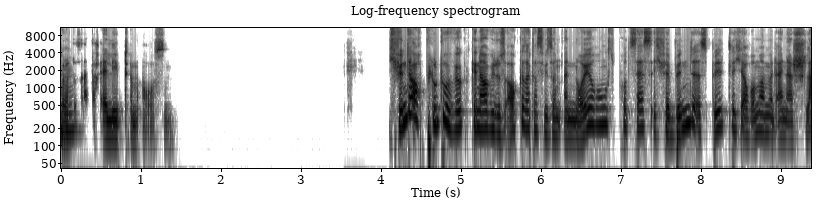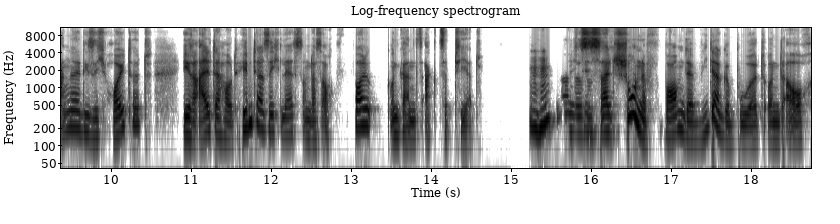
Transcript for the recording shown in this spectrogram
Oder das Mhm. einfach erlebt im Außen. Ich finde auch, Pluto wirkt genau wie du es auch gesagt hast, wie so ein Erneuerungsprozess. Ich verbinde es bildlich auch immer mit einer Schlange, die sich häutet, ihre alte Haut hinter sich lässt und das auch voll und ganz akzeptiert. Mhm. Und das Richtig. ist halt schon eine Form der Wiedergeburt und auch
